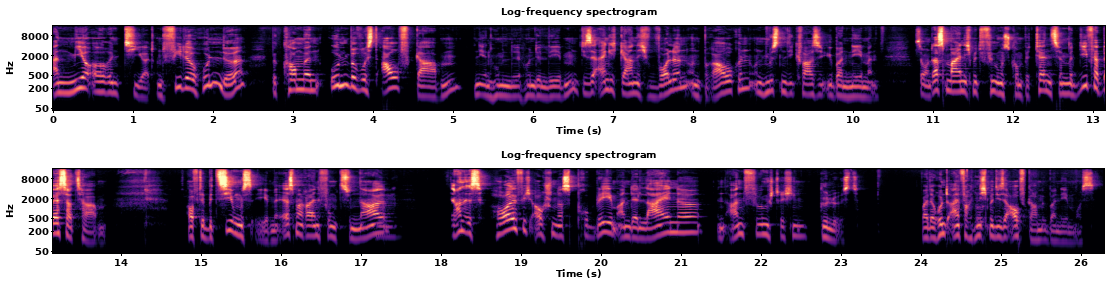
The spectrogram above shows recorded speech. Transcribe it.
an mir orientiert. Und viele Hunde bekommen unbewusst Aufgaben in ihrem Hunde Hundeleben, die sie eigentlich gar nicht wollen und brauchen und müssen die quasi übernehmen. So, und das meine ich mit Führungskompetenz. Wenn wir die verbessert haben, auf der Beziehungsebene, erstmal rein funktional, mhm. dann ist häufig auch schon das Problem an der Leine, in Anführungsstrichen, gelöst. Weil der Hund einfach nicht mehr diese Aufgaben übernehmen muss.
